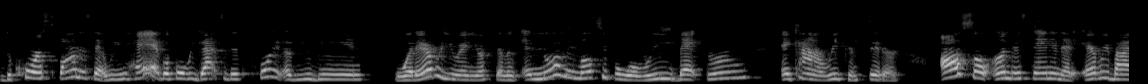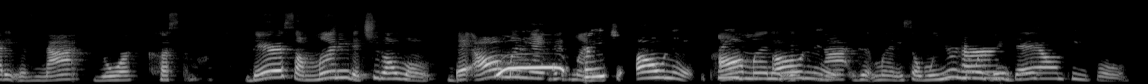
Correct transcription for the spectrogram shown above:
the correspondence that we had before we got to this point of you being whatever you're in your feelings. And normally most people will read back through and kind of reconsider. Also understanding that everybody is not your customer. There's some money that you don't want. That all Woo! money ain't good money. Preach on it. Preach all money is it. not good money. So when you're Turn doing down people.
